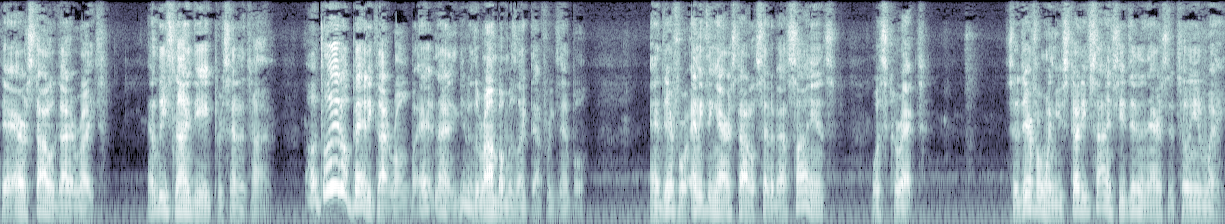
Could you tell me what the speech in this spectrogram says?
that Aristotle got it right. At least 98% of the time. Oh, a little bit he got wrong, but eh, you know, the Rambam was like that, for example. And therefore, anything Aristotle said about science was correct. So therefore, when you studied science, you did it in an Aristotelian way.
